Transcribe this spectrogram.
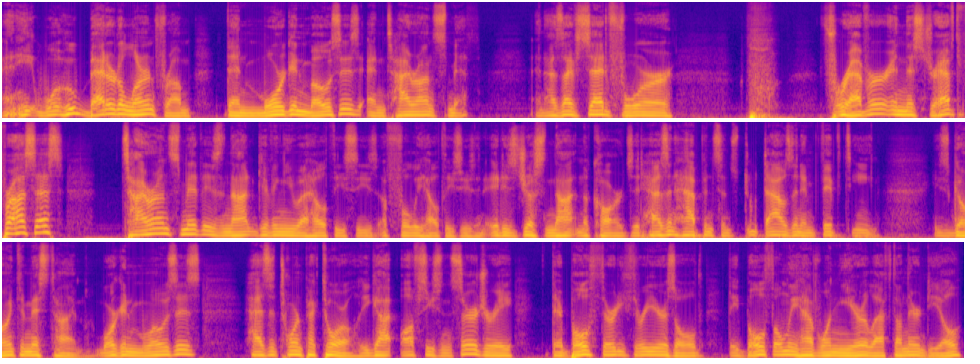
And he who better to learn from than Morgan Moses and Tyron Smith. And as I've said for forever in this draft process, Tyron Smith is not giving you a healthy season, a fully healthy season. It is just not in the cards. It hasn't happened since 2015. He's going to miss time. Morgan Moses has a torn pectoral. He got off-season surgery. They're both 33 years old. They both only have one year left on their deal.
